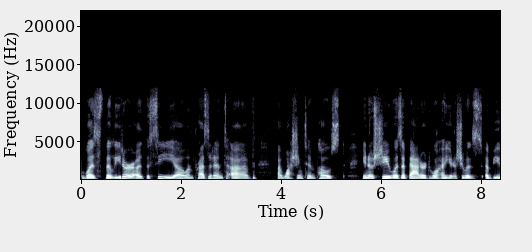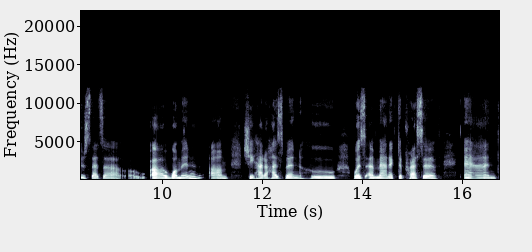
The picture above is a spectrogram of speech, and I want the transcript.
was the leader, uh, the CEO and president of uh, Washington Post. You know, she was a battered, uh, you know, she was abused as a, a woman. Um, she had a husband who was a manic depressive and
